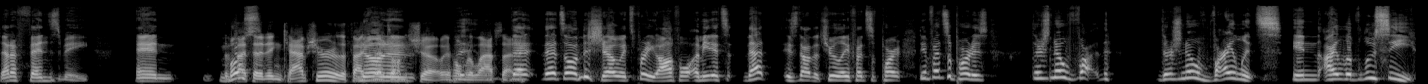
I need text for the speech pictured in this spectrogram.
That offends me. And The most fact that I didn't capture, or the fact No, that that's no, on the show, if Homer th- laughs at that it. that's on the show. It's pretty awful. I mean, it's that is not the truly offensive part. The offensive part is there's no vi- there's no violence in I Love Lucy.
